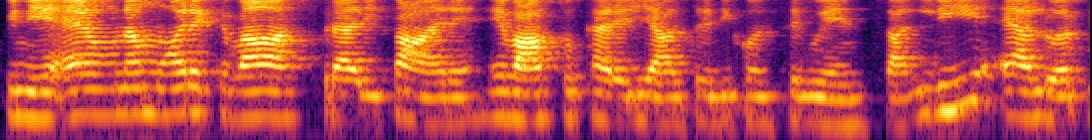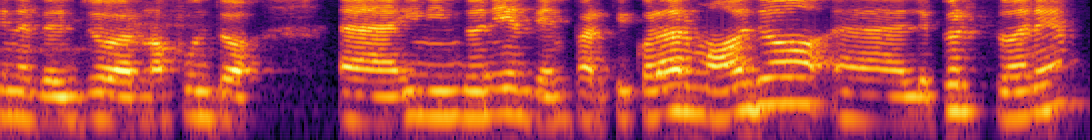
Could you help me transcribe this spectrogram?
Quindi è un amore che va a straripare e va a toccare gli altri di conseguenza. Lì è all'ordine del giorno, appunto eh, in Indonesia in particolar modo eh, le persone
